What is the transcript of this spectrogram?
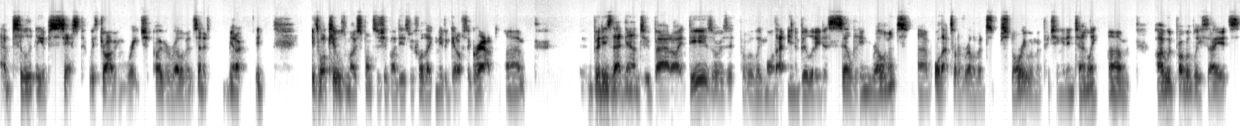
absolutely obsessed with driving reach over relevance, and it's you know it it's what kills most sponsorship ideas before they can even get off the ground. Um, but is that down to bad ideas, or is it probably more that inability to sell in relevance um, or that sort of relevance story when we're pitching it internally? Um, I would probably say it's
